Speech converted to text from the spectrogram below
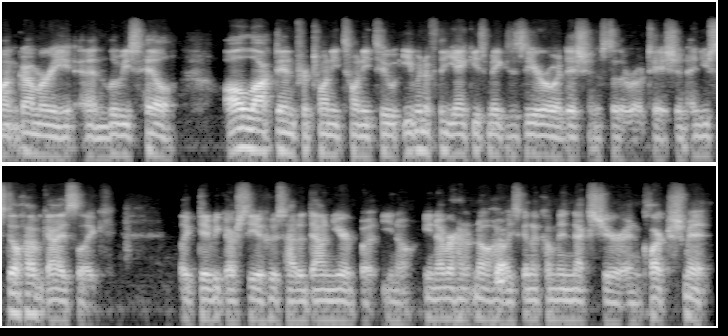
Montgomery, and Luis Gil all locked in for 2022, even if the Yankees make zero additions to the rotation, and you still have guys like like David Garcia who's had a down year, but you know you never know how he's going to come in next year, and Clarke Schmidt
